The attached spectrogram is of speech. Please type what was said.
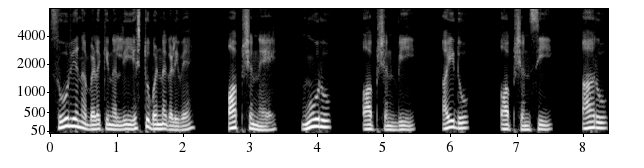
ಸೂರ್ಯನ ಬೆಳಕಿನಲ್ಲಿ ಎಷ್ಟು ಬಣ್ಣಗಳಿವೆ? ಆಪ್ಷನ್ ಎ, ಮೂರು. ಆಪ್ಷನ್ ಬಿ, ಐದು. ಆಪ್ಷನ್ ಸಿ, ಆರು.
